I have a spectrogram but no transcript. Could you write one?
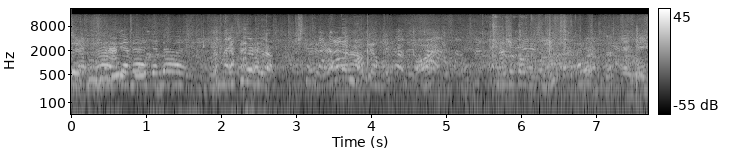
trên đây trên đây hôm nay chưa được chưa được nó kiểu mấy cái đấy đó nó cho con cái túi rất nhẹ nhẹ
